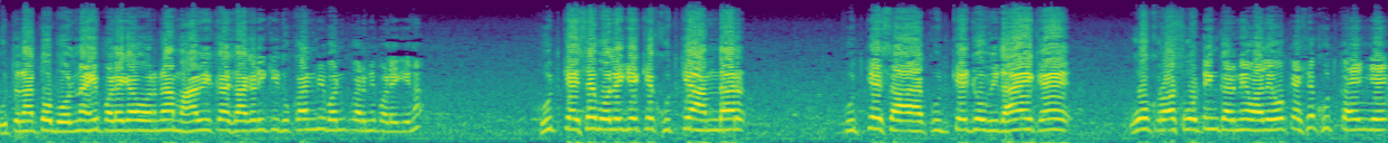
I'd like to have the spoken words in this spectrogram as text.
उतना तो बोलना ही पड़ेगा वरना महाविकास आघाड़ी की दुकान भी बंद करनी पड़ेगी ना? खुद कैसे बोलेंगे कि खुद के आमदार खुद के खुद के जो विधायक है, वो क्रॉस वोटिंग करने वाले हो, कैसे खुद कहेंगे?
